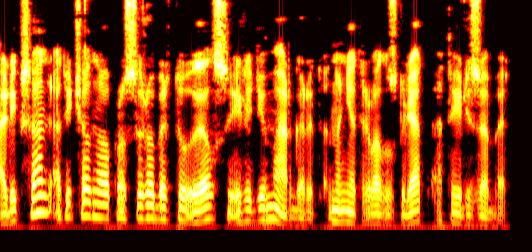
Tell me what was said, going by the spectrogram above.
Александр отвечал на вопросы Роберта Уэллса и леди Маргарет, но не отрывал взгляд от Элизабет.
